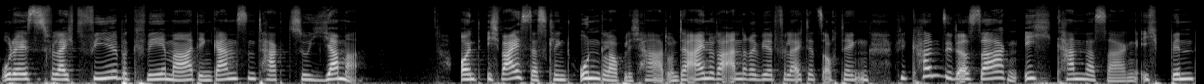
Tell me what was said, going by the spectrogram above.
Oder ist es vielleicht viel bequemer, den ganzen Tag zu jammern? Und ich weiß, das klingt unglaublich hart. Und der ein oder andere wird vielleicht jetzt auch denken, wie kann sie das sagen? Ich kann das sagen. Ich bin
